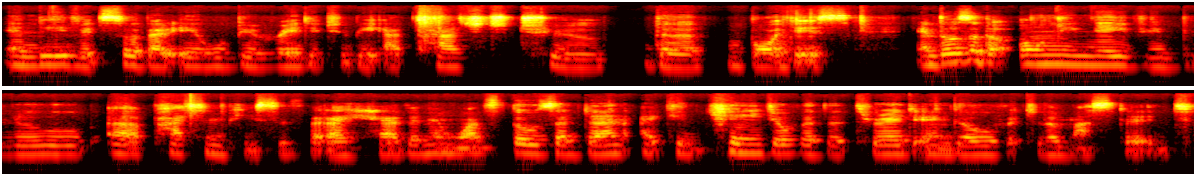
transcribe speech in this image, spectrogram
and leave it so that it will be ready to be attached to the bodice. And those are the only navy blue uh, pattern pieces that I have. And then once those are done, I can change over the thread and go over to the mustard.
